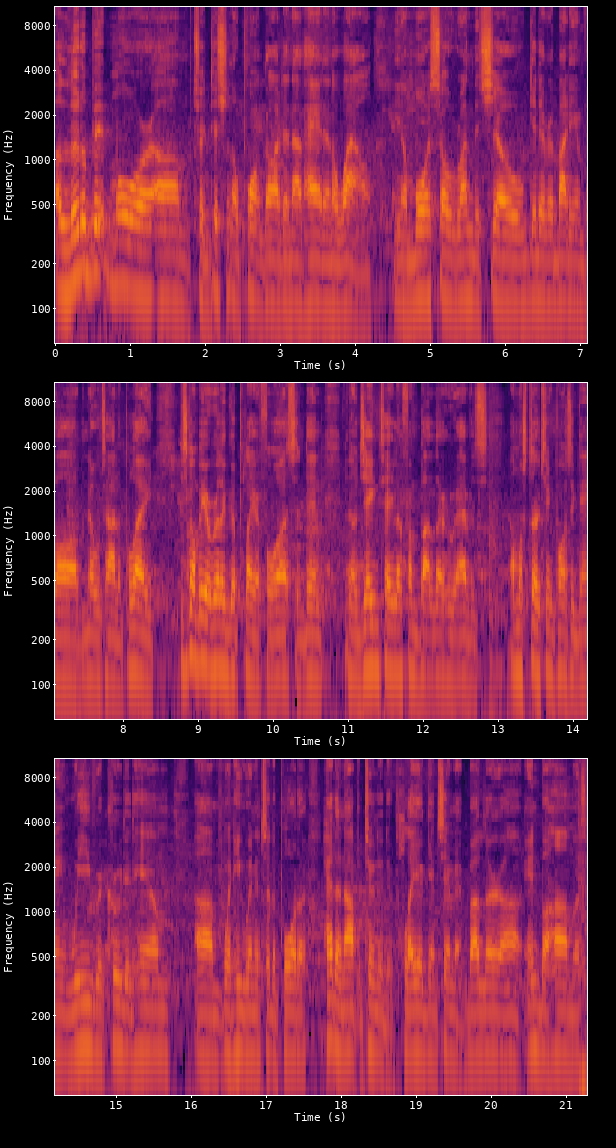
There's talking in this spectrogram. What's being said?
A little bit more um, traditional point guard than I've had in a while. You know, more so run the show, get everybody involved, knows how to play. He's going to be a really good player for us. And then, you know, Jayden Taylor from Butler, who averaged almost 13 points a game. We recruited him um, when he went into the portal. Had an opportunity to play against him at Butler uh, in Bahamas,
